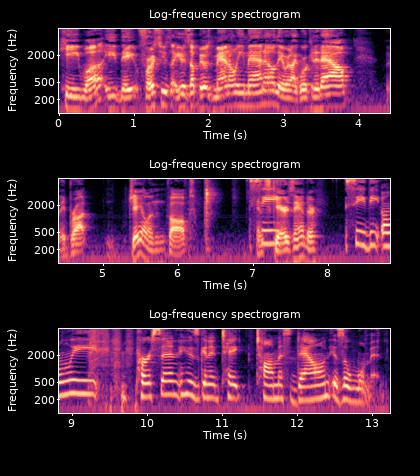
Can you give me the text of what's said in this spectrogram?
He well, he, they first he was like he was up. It was mano y mano. They were like working it out. They brought jail involved and See, scared Xander. See, the only person who's going to take Thomas down is a woman,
